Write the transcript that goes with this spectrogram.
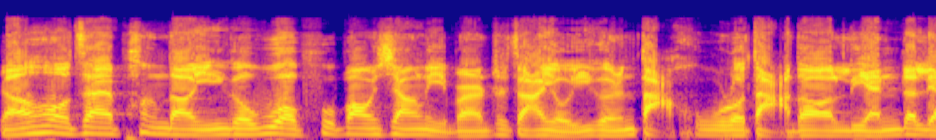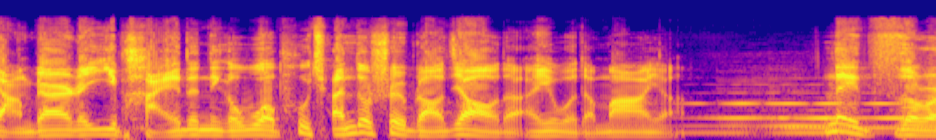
然后再碰到一个卧铺包厢里边，这家有一个人打呼噜打到连着两边的一排的那个卧铺全都睡不着觉的，哎呦我的妈呀，那滋味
